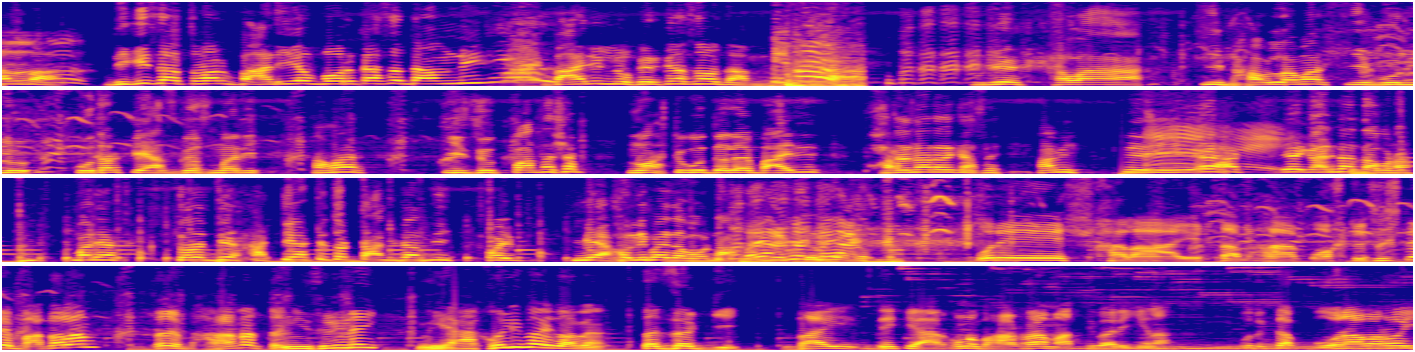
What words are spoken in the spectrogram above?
আব্বা দেখি যা তোমার বাড়িও বোর কাছে দাম নেই বাড়ির লোকের কাছেও দাম নেই। পুরে শালা কি ভাবলাম আর কি বললু? কোথার পেঁয়াজ গছ মারি? আমার ইজুত পান্থা সব নষ্ট করে দিলে বাইরের ফরেনারের কাছে। আমি এই গাড়িটা যাব না। মানে তোর যে হাঁটি হাঁটি তোর টানতি টানতি ওই মিয়াখলি ভাই যাব। না। ওরে শালা এটা ভাড়া কষ্ট সিস্টে বাদালাম। তাহলে ভাড়াটা টেনিসরি নেই মিয়াখলি ভাই যাবে। তা জাগি যাই দেখি আর কোনো ভাড়া মাতি পারি কিনা। ওদিকটা বোর আবার ওই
